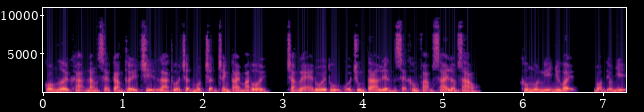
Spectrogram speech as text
Có người khả năng sẽ cảm thấy chỉ là thua trận một trận tranh tài mà thôi, chẳng lẽ đối thủ của chúng ta liền sẽ không phạm sai lầm sao? Không muốn nghĩ như vậy, bọn tiểu nhị.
